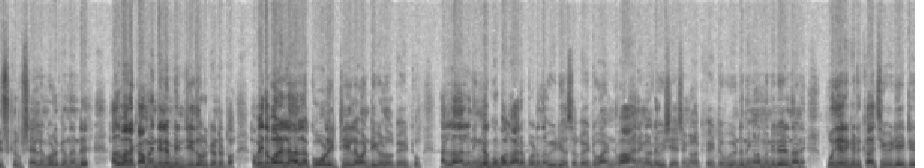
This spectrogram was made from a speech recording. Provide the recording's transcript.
ഡിസ്ക്രിപ്ഷനിലും കൊടുക്കുന്നുണ്ട്. അതുപോലെ കമന്റിലും പിൻ ചെയ്ത് കൊടുക്കുന്നുണ്ട് കേട്ടോ അപ്പോൾ ഇതുപോലെയുള്ള നല്ല ക്വാളിറ്റി ഉള്ള വണ്ടികളൊക്കെ ആയിട്ടും നല്ല നല്ല നിങ്ങൾക്ക് ഉപകാരപ്പെടുന്ന വീഡിയോസൊക്കെ ആയിട്ട് വാഹനങ്ങളുടെ വിശേഷങ്ങളൊക്കെ ആയിട്ട് വീണ്ടും നിങ്ങളുടെ മുന്നിൽ വരുന്നതാണ്. പുതിയൊരു കിടക്കാച്ചി വീഡിയോ ആയിട്ട്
